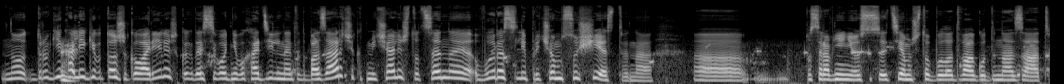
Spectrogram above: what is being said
но другие коллеги тоже говорили, что когда сегодня выходили на этот базарчик, отмечали, что цены выросли, причем существенно э, по сравнению с тем, что было два года назад.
